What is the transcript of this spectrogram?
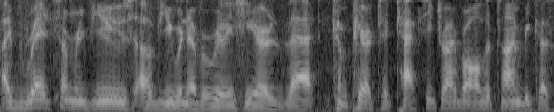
I've read some reviews of You Were Never Really Here that compared to Taxi Driver all the time because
